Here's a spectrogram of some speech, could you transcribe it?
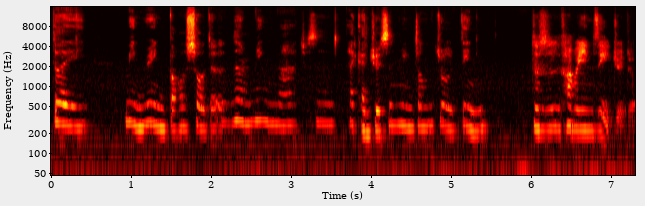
对命运保守的认命吗？就是他感觉是命中注定，就是他不因自己觉得。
